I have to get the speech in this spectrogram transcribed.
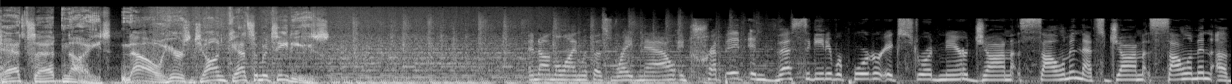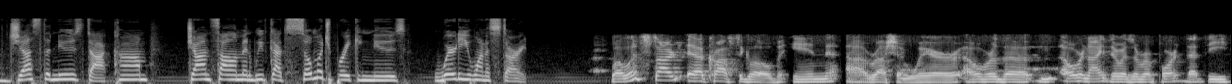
Cats at Night. Now, here's John Catsimatidis. And on the line with us right now, intrepid investigative reporter extraordinaire John Solomon. That's John Solomon of justthenews.com. John Solomon, we've got so much breaking news. Where do you want to start? Well, let's start across the globe in uh, Russia, where over the overnight there was a report that the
